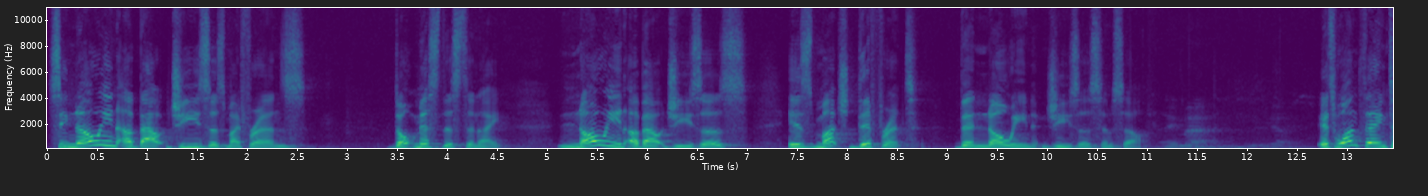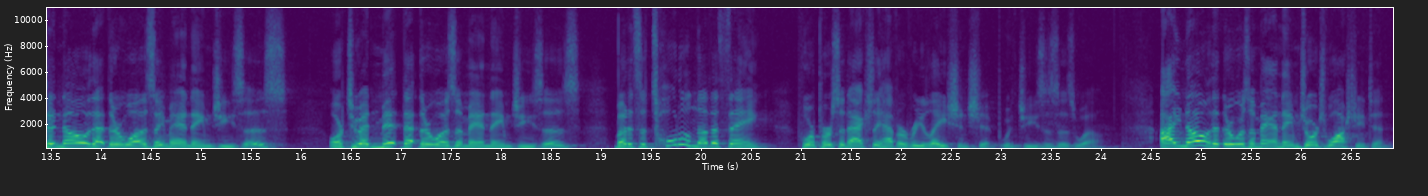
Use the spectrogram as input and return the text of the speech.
See, knowing about Jesus, my friends, don't miss this tonight. Knowing about Jesus is much different than knowing Jesus himself. It's one thing to know that there was a man named Jesus or to admit that there was a man named Jesus, but it's a total another thing for a person to actually have a relationship with Jesus as well. I know that there was a man named George Washington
